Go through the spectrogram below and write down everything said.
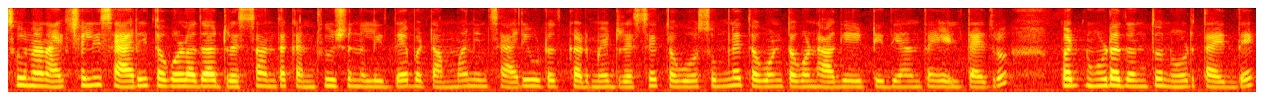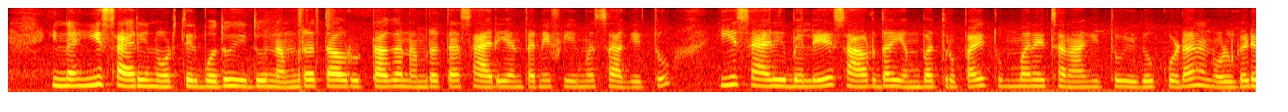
ಸೊ ನಾನು ಆ್ಯಕ್ಚುಲಿ ಸ್ಯಾರಿ ತೊಗೊಳ್ಳೋದ ಡ್ರೆಸ್ ಅಂತ ಕನ್ಫ್ಯೂಷನಲ್ಲಿದ್ದೆ ಬಟ್ ಅಮ್ಮ ನಿನ್ನ ಸ್ಯಾರಿ ಊಟದ ಕಡಿಮೆ ಡ್ರೆಸ್ಸೇ ತಗೋ ಸುಮ್ಮನೆ ತೊಗೊಂಡು ತೊಗೊಂಡು ಹಾಗೆ ಇಟ್ಟಿದ್ಯಾ ಅಂತ ಹೇಳ್ತಾಯಿದ್ರು ಬಟ್ ನೋಡೋದಂತೂ ನೋಡ್ತಾ ಇದ್ದೆ. ಇನ್ನು ಈ ಸ್ಯಾರಿ ನೋಡ್ತಿರ್ಬೋದು. ಇದು ನಮ್ರತಾ ಅವ್ರು ಹುಟ್ಟಾಗ ನಮ್ರತಾ ಸ್ಯಾರಿ ಅಂತಲೇ ಫೇಮಸ್ ಆಗಿತ್ತು. ಈ ಸ್ಯಾರಿ ಬೆಲೆ ಸಾವಿರದ ಎಂಬತ್ತು ರೂಪಾಯಿ. ತುಂಬಾ ಚೆನ್ನಾಗಿತ್ತು. ಇದು ಕೂಡ ನಾನು ಒಳಗಡೆ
